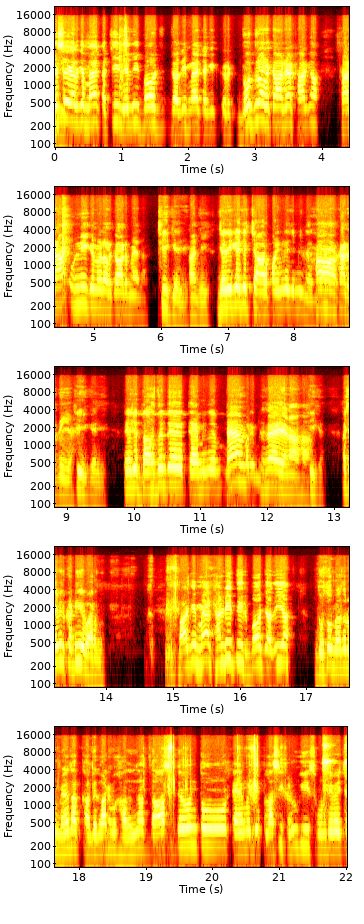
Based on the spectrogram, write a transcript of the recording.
ਇਸੇ ਕਰਕੇ ਮੈਂ ਕੱਚੀ ਲੈ ਲਈ ਬਹੁਤ ਜਿਆਦੀ ਮੈਂ ਚੰਗੀ ਦੁੱਧ ਦਾ ਰਿਕਾਰਡ ਹੈ 18 18 19 ਕਿਲੋ ਦਾ ਰਿਕਾਰਡ ਮੈਂ ਦਾ। ਠੀਕ ਹੈ ਜੀ। ਹਾਂਜੀ। ਯਾਨੀ ਕਿ ਜੇ 4-5 ਜਿਹੜੇ ਜ਼ਮੀਨਾਂ ਹਾਂ ਹਾਂ ਖੜਦੀ ਆ। ਠੀਕ ਹੈ ਜੀ। ਤੇ ਅਜੇ 10 ਦਿਨ ਤੇ ਟਾਈਮ ਇਹਨੇ ਟਾਈਮ। ਲੈ ਜਾਣਾ ਹਾਂ। ਠੀਕ ਹੈ। ਅੱਛਾ ਵੀਰ ਕੱਢੀਏ ਬਾਹਰ ਨੂੰ। ਬਾਕੀ ਮੈਂ ਠੰਡੀ ਧੀਰ ਬਹੁਤ ਜ਼ਿਆਦੀ ਆ। ਦੋਸਤੋ ਮੈਂ ਤੁਹਾਨੂੰ ਮੈਂ ਦਾ ਕੱਦ-ਕਾਠ ਵਿਖਾ ਦਿੰਦਾ। 10 ਦਿਨ ਤੋਂ ਟਾਈਮ ਅਜੇ ਪਲੱਸ ਹੀ ਖੜੂਗੀ ਸੂਣ ਦੇ ਵਿੱਚ।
